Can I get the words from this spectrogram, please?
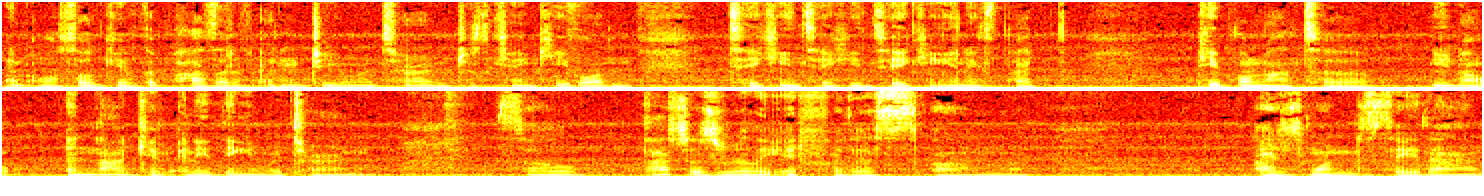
and also give the positive energy in return. Just can't keep on taking, taking, taking, and expect people not to, you know, and not give anything in return. So that's just really it for this. Um, I just wanted to say that,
